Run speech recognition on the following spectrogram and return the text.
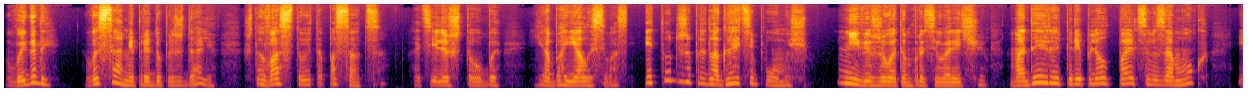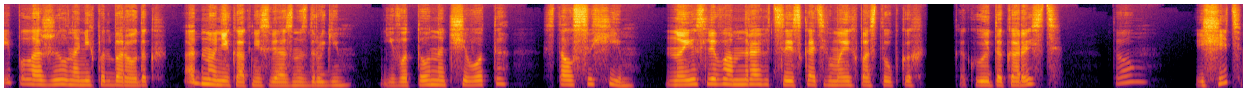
Выгодой? Вы сами предупреждали, что вас стоит опасаться. Хотели, чтобы я боялась вас. И тут же предлагаете помощь. Не вижу в этом противоречия. Мадейра переплел пальцы в замок и положил на них подбородок. Одно никак не связано с другим. Его тон от чего-то стал сухим. Но если вам нравится искать в моих поступках какую-то корысть, то ищите.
